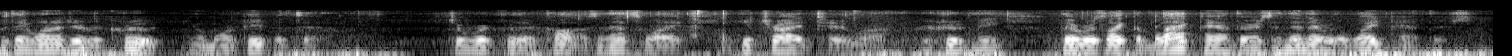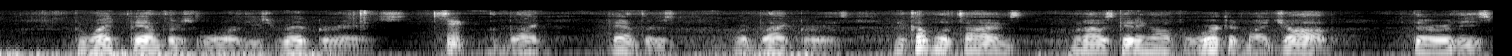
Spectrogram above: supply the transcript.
But they wanted to recruit you know, more people to to work for their cause, and that's why he tried to uh, recruit me. there was like the Black Panthers, and then there were the White Panthers. The White Panthers wore these red berets. Hmm. The Black Panthers wore black berets. And a couple of times when I was getting off of work at my job, there were these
